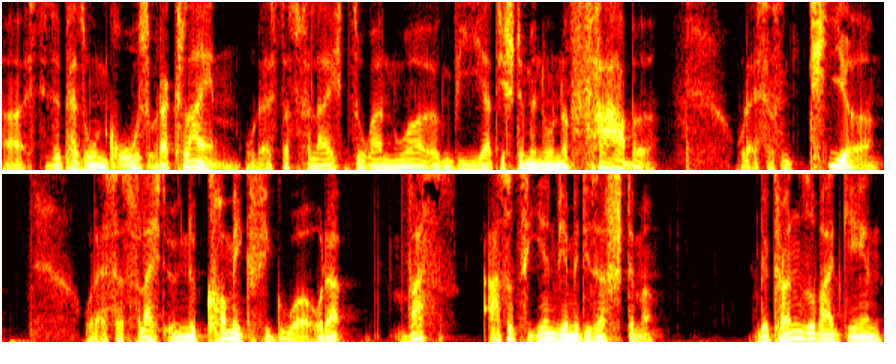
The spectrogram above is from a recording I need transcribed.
Äh, ist diese Person groß oder klein? Oder ist das vielleicht sogar nur irgendwie, hat die Stimme nur eine Farbe? Oder ist das ein Tier? Oder ist das vielleicht irgendeine Comicfigur? Oder was assoziieren wir mit dieser Stimme? Wir können so weit gehen,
